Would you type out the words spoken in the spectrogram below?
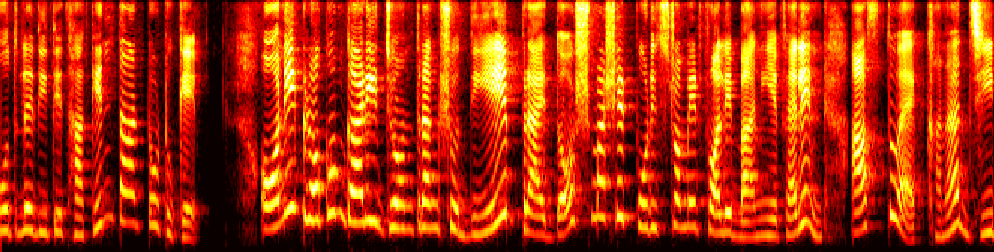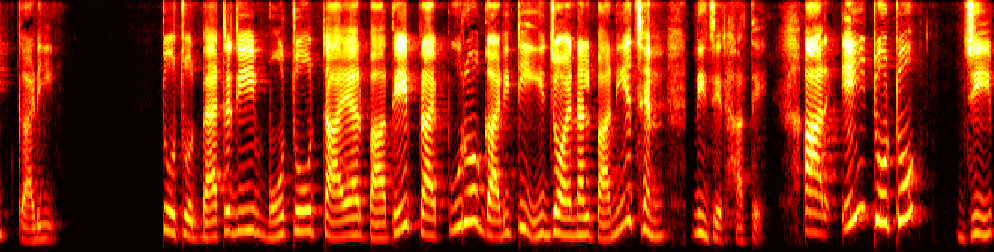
বদলে দিতে থাকেন তার টোটোকে। অনেক রকম গাড়ির যন্ত্রাংশ দিয়ে প্রায় দশ মাসের পরিশ্রমের ফলে বানিয়ে ফেলেন আস্ত একখানা জিপ গাড়ি। টোটোর ব্যাটারি, মোটর, টায়ার বাদে প্রায় পুরো গাড়িটি জয়নাল বানিয়েছেন নিজের হাতে। আর এই টোটো, জিপ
